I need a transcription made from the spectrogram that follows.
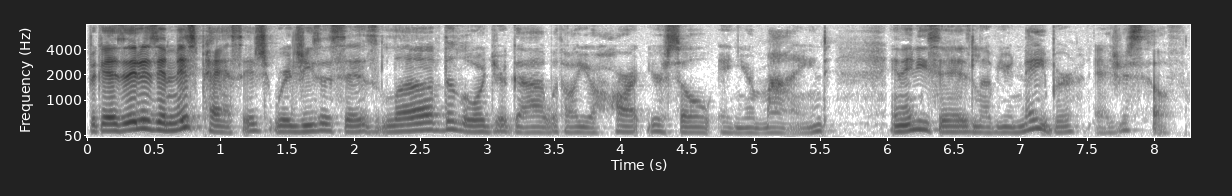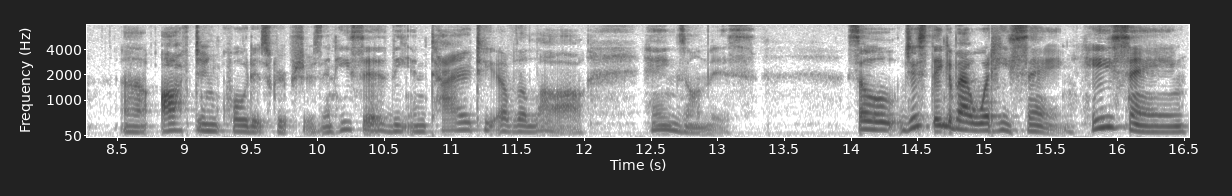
because it is in this passage where Jesus says, Love the Lord your God with all your heart, your soul, and your mind. And then he says, Love your neighbor as yourself. Uh, often quoted scriptures. And he says, The entirety of the law hangs on this. So just think about what he's saying. He's saying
